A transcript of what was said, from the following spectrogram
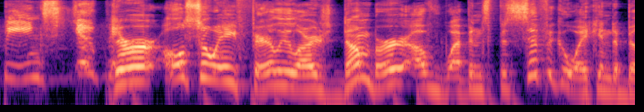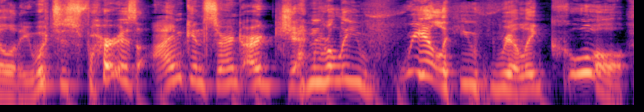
being stupid. There are also a fairly large number of weapon-specific awakened ability, which as far as I'm concerned are generally really, really cool.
